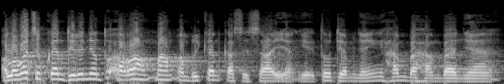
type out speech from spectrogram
Allah wajibkan dirinya untuk ar-rahmah memberikan kasih sayang yaitu dia menyayangi hamba-hambanya.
